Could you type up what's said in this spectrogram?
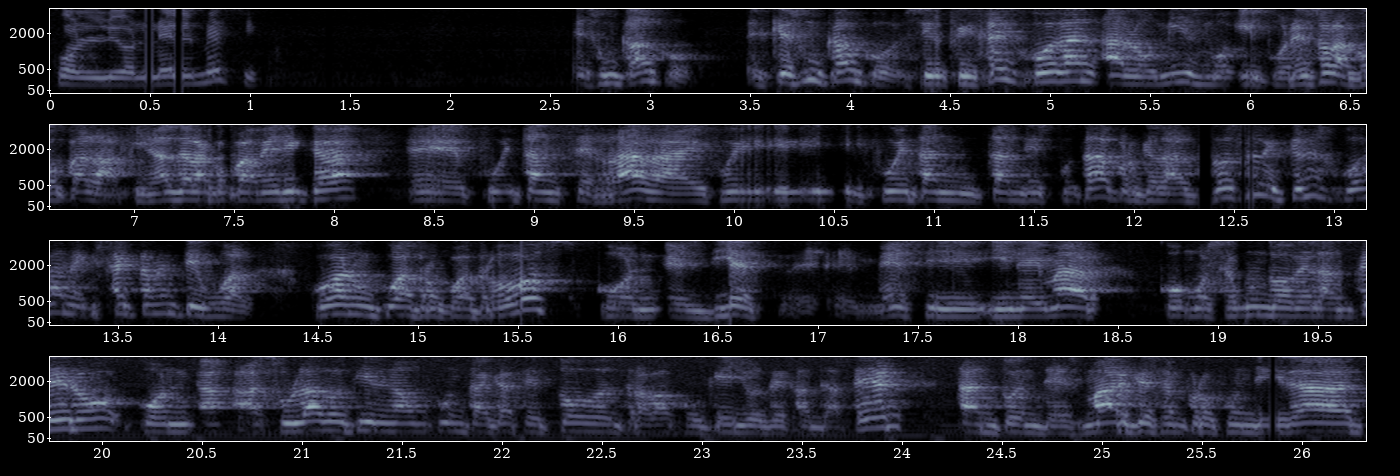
con Lionel Messi. Es un calco, Es que es un calco. Si os fijáis, juegan a lo mismo y por eso la Copa, la final de la Copa América eh, fue tan cerrada y fue, y fue tan, tan disputada, porque las dos selecciones juegan exactamente igual. Juegan un 4-4-2 con el 10, eh, Messi y Neymar como segundo delantero, con, a, su lado tienen a un punta que hace todo el trabajo que ellos dejan de hacer, tanto en desmarques en profundidad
